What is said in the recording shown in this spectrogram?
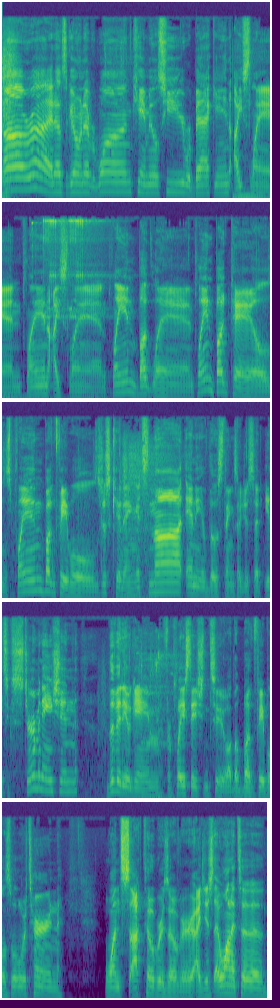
Alright, how's it going everyone? KMills here, we're back in Iceland, playing Iceland, playing Bugland, playing Bugtails, playing Bug Fables, just kidding, it's not any of those things I just said, it's Extermination, the video game for PlayStation 2, although Bug Fables will return once October is over, I just, I wanted to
